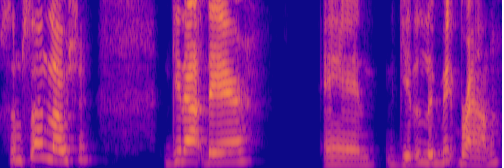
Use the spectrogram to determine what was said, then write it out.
some sun lotion. Get out there and get a little bit browner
